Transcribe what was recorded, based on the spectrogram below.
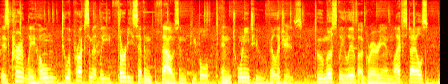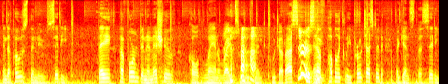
is currently home to approximately 37,000 people in 22 villages, who mostly live agrarian lifestyles and oppose the new city. They have formed an initiative called Land Rights Movement Gujarat Seriously? and have publicly protested against the city.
